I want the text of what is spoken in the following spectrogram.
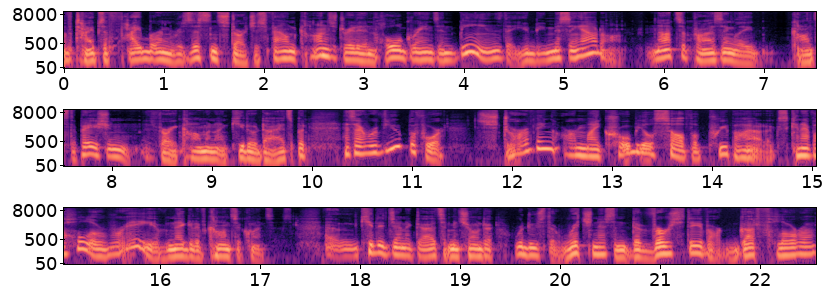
of types of fiber and resistant starches found concentrated in whole grains and beans that you'd be missing out on. Not surprisingly, constipation is very common on keto diets, but as I reviewed before, starving our microbial self of prebiotics can have a whole array of negative consequences. Um, ketogenic diets have been shown to reduce the richness and diversity of our gut flora.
